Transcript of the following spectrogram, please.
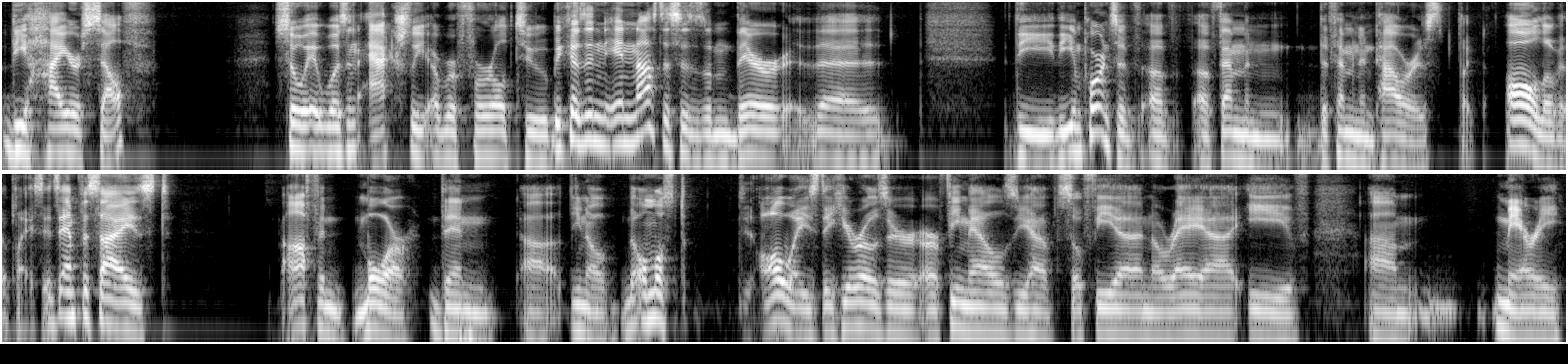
the higher self. So it wasn't actually a referral to because in, in Gnosticism there the the the importance of, of of feminine the feminine power is like all over the place. It's emphasized often more than uh, you know almost always the heroes are, are females. You have Sophia, Norea, Eve, um, Mary.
